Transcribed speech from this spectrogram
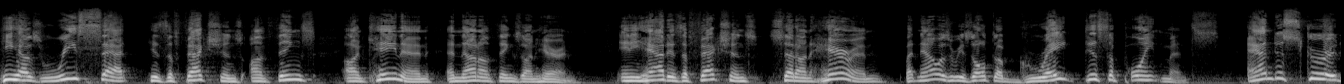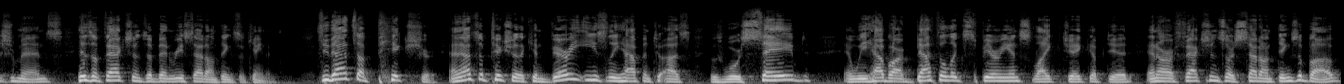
He has reset his affections on things on Canaan and not on things on Haran. And he had his affections set on Haran but now, as a result of great disappointments and discouragements, his affections have been reset on things of Canaan. See, that's a picture, and that's a picture that can very easily happen to us as we're saved and we have our Bethel experience like Jacob did, and our affections are set on things above,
